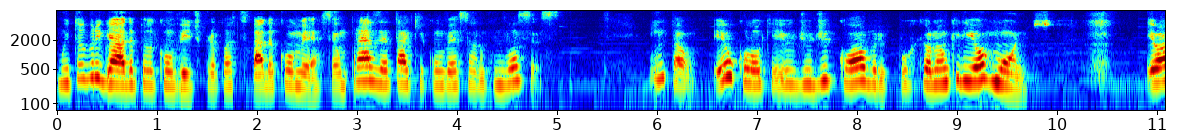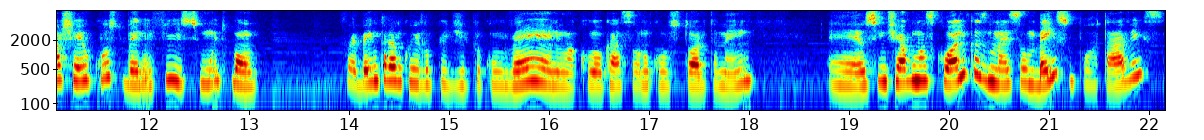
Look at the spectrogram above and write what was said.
Muito obrigada pelo convite para participar da conversa. É um prazer estar aqui conversando com vocês. Então, eu coloquei o DIL de cobre porque eu não queria hormônios. Eu achei o custo-benefício muito bom foi bem tranquilo pedir para o convênio, a colocação no consultório também. É, eu senti algumas cólicas, mas são bem suportáveis.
